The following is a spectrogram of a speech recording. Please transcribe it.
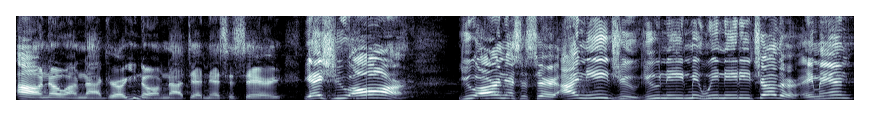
Oh, no, I'm not, girl. You know I'm not that necessary. Yes, you are. You are necessary. I need you. You need me. We need each other. Amen?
